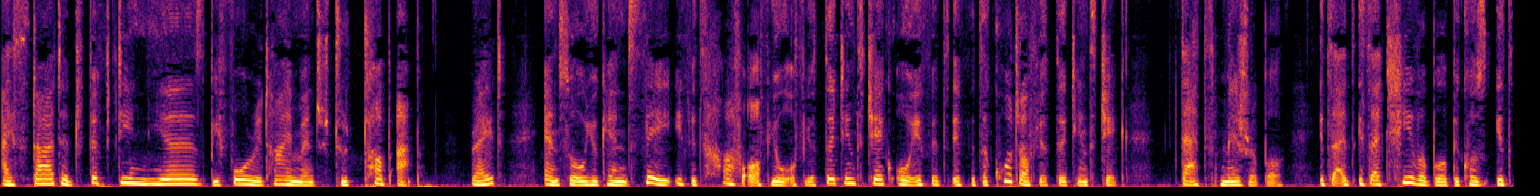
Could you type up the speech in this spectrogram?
I started 15 years before retirement to top up, right? And so you can say if it's half of your of your 13th check or if it's if it's a quarter of your 13th check, that's measurable. It's it's achievable because it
